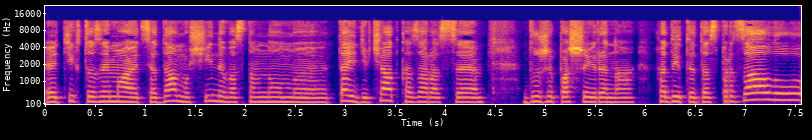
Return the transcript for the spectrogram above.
е, ті, хто займаються, да, мужчини в основному, та й дівчатка зараз дуже поширено ходити до спортзалу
